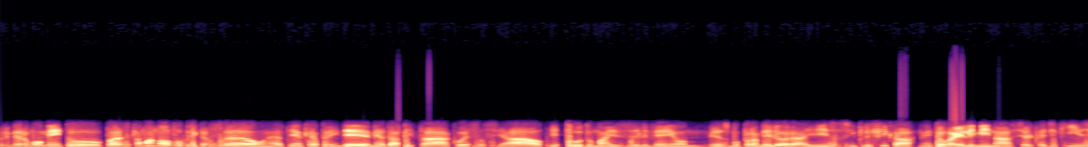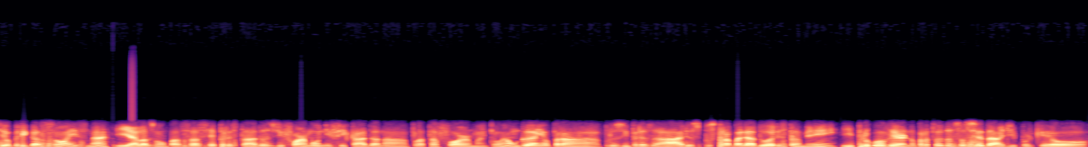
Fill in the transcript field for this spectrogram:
primeiro momento parece que é uma nova obrigação, né? Tenho que aprender, me adaptar o social e tudo, mas ele veio mesmo para melhorar isso, simplificar. Né? Então vai eliminar cerca de 15 obrigações, né? E elas vão passar a ser prestadas de forma unificada na plataforma. Então é um ganho para os empresários, para os trabalhadores também e para o governo, para toda a sociedade, porque o,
